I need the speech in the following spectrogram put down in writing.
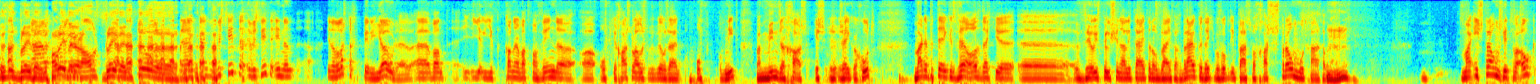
het, het bleef even, Nou, bleef even, bleef even stil. eh. Nee, kijk, we zitten, we zitten in, een, in een lastige periode. eh, want je, je kan er wat van vinden eh, of je gasloos wil zijn of, of niet. Maar minder gas is zeker goed. Maar dat betekent wel dat je... eh, wil je functionaliteiten nog blijven gebruiken... dat je bijvoorbeeld in plaats van gas stroom moet gaan gebruiken. Maar in stroom zitten we ook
